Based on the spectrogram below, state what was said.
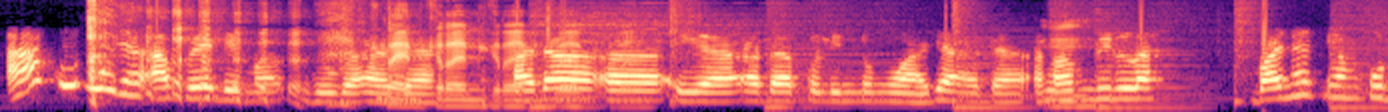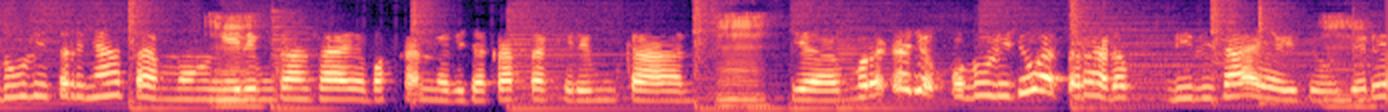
aku punya APD juga Keren, ada keren, keren. ada keren, keren. eh, iya ada pelindung wajah ada Hmm. alhamdulillah banyak yang peduli ternyata mau mengirimkan saya bahkan dari Jakarta kirimkan Mm. ya mereka juga peduli juga terhadap diri saya itu Hmm. jadi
